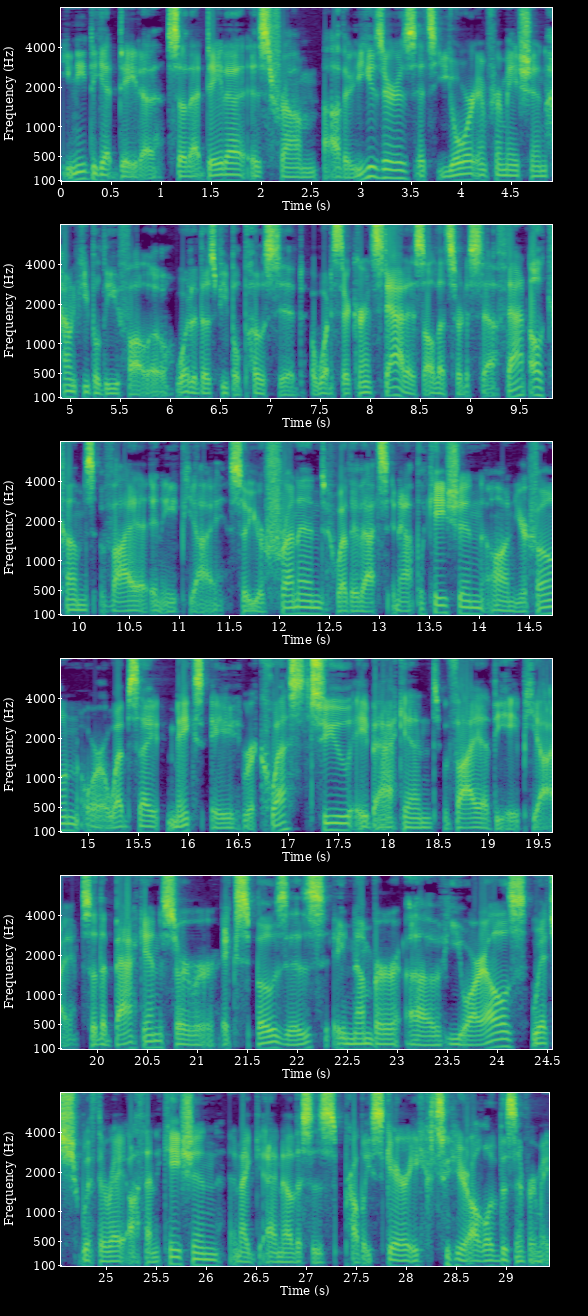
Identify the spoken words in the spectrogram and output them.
you need to get data. So that data is from other users, it's your information. How many people do you follow? What are those people posted? What is their current status? All that sort of stuff. That all comes via an API. So your front end, whether that's an application on your phone or a website, makes a request to a backend via the API. So the backend server exposes a number of URLs, which with the right authentication, and I, I know this is probably scary to hear all of this information,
